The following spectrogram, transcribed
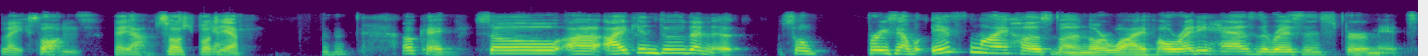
place spot. Mm. Yeah. so spot. Yeah. Yeah. Okay, so uh, I can do then. Uh, so, for example, if my husband or wife already has the residence permit,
